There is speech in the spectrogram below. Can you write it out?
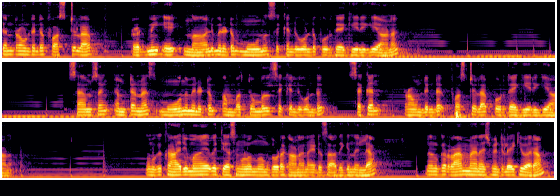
സെക്കൻഡ് റൗണ്ടിന്റെ ഫസ്റ്റ് ലാബ് റെഡ്മി എയ്റ്റ് നാല് മിനിറ്റും മൂന്ന് സെക്കൻഡ് കൊണ്ട് പൂർത്തിയാക്കിയിരിക്കുകയാണ്. സാംസങ് എം ടെൻ എസ് മൂന്ന് മിനിറ്റും അമ്പത്തൊമ്പത് സെക്കൻഡ് കൊണ്ട് സെക്കൻഡ് റൗണ്ടിന്റെ ഫസ്റ്റ് ലാബ് പൂർത്തിയാക്കിയിരിക്കുകയാണ്. നമുക്ക് കാര്യമായ വ്യത്യാസങ്ങളൊന്നും നമുക്കിവിടെ കാണാനായിട്ട് സാധിക്കുന്നില്ല. നമുക്ക് റാം മാനേജ്മെന്റിലേക്ക് വരാം.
